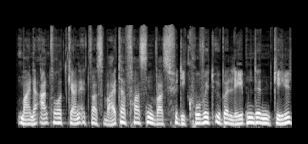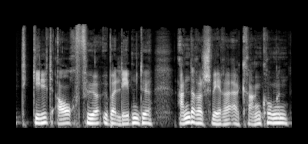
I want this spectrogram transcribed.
meine Antwort gern etwas weiter fassen. Was für die Covid-Überlebenden gilt, gilt auch für Überlebende anderer schwerer Erkrankungen.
